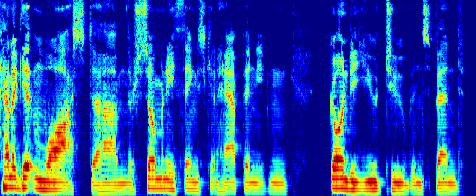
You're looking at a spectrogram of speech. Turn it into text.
kind of getting lost. Um, there's so many things can happen. You can go into YouTube and spend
